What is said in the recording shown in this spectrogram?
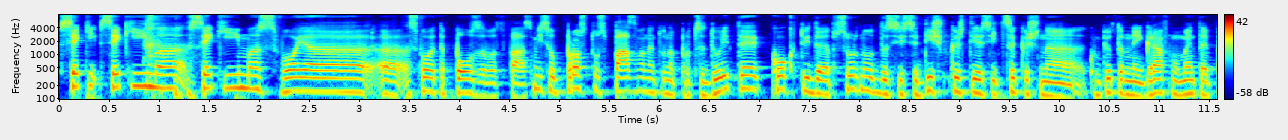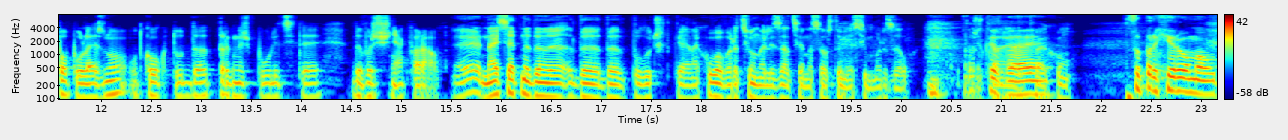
всеки, всеки има, всеки има своя, а, своята полза в това. В смисъл, просто спазването на процедурите, колкото и да е абсурдно да си седиш вкъщи да си цъкаш на компютърна игра, в момента е по-полезно, отколкото да тръгнеш по улиците да вършиш някаква работа. Е, най-сетне да, да, да получи така една хубава рационализация на собствения си мързел. Точка, това, е, това е хубаво. Супер хиро мод.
